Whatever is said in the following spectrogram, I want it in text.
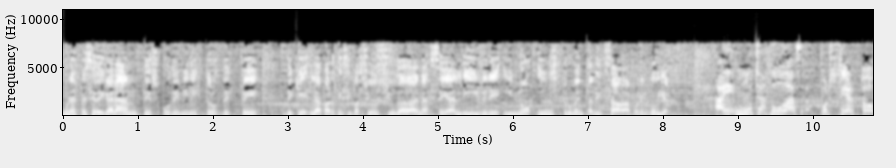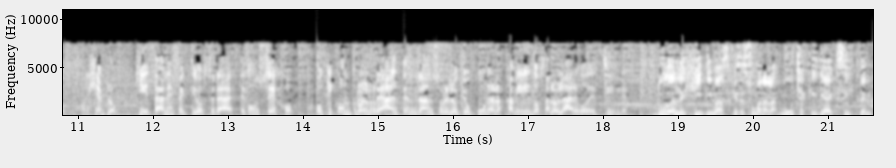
una especie de garantes o de ministros de fe de que la participación ciudadana sea libre y no instrumentalizada por el gobierno. Hay muchas dudas, por cierto, por ejemplo, qué tan efectivo será este Consejo o qué control real tendrán sobre lo que ocurre en los cabildos a lo largo de Chile. Dudas legítimas que se suman a las muchas que ya existen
